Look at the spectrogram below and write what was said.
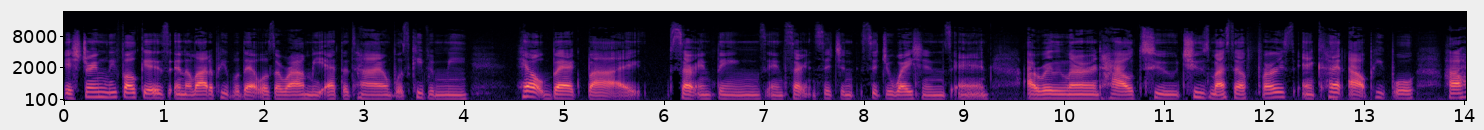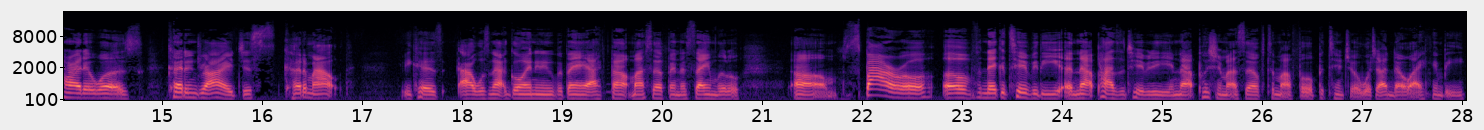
extremely focused. And a lot of people that was around me at the time was keeping me held back by certain things in certain situ- situations and I really learned how to choose myself first and cut out people how hard it was cut and dry just cut them out because I was not going anything I found myself in the same little um, spiral of negativity and not positivity and not pushing myself to my full potential, which I know I can be.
